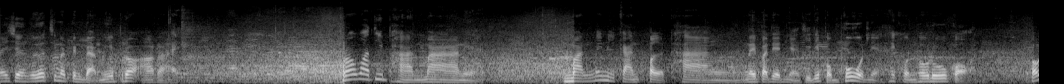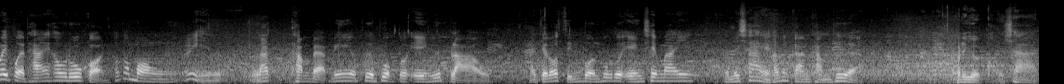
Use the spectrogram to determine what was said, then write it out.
ในเชิงกลยุทธ์ที่มันเป็นแบบนี้เพราะอะไร เพราะว่าที่ผ่านมาเนี่ย มันไม่มีการเปิดทางในประเด็นอย่างที่ที่ผมพูดเนี่ยให้คนเขารู้ก่อนเพราะไม่เปิดทางให้เขารู้ก่อนเขาก็มองเอ้ยรัฐทำแบบนี้เพื่อพวกตัวเองหรือเปล่า อาจจะลดสินบนพวกตัวเองใช่ไหมแต่ไม่ใช่เขาต้องการทำเพื่อประโยชน์ของชาติ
